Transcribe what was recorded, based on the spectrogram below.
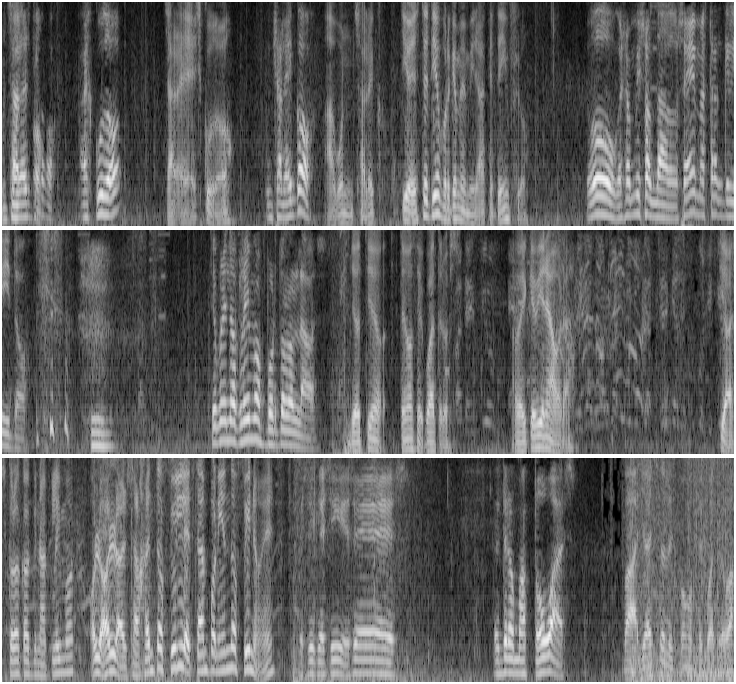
Un A ver, chaleco. A escudo. Chale- eh, escudo. Un chaleco. Ah, bueno, un chaleco. Tío, este tío, ¿por qué me mira? Que te inflo. Uh, que son mis soldados, eh. Más tranquilito. Estoy poniendo Claymores por todos los lados. Yo, tío, tengo C4s. A ver, ¿qué viene ahora? Tío, ¿has colocado aquí una Claymore? Hola, hola, el sargento Phil le están poniendo fino, ¿eh? Que sí, que sí. Ese es... Es de los más poguas. Va, yo a esto les pongo C4, va.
